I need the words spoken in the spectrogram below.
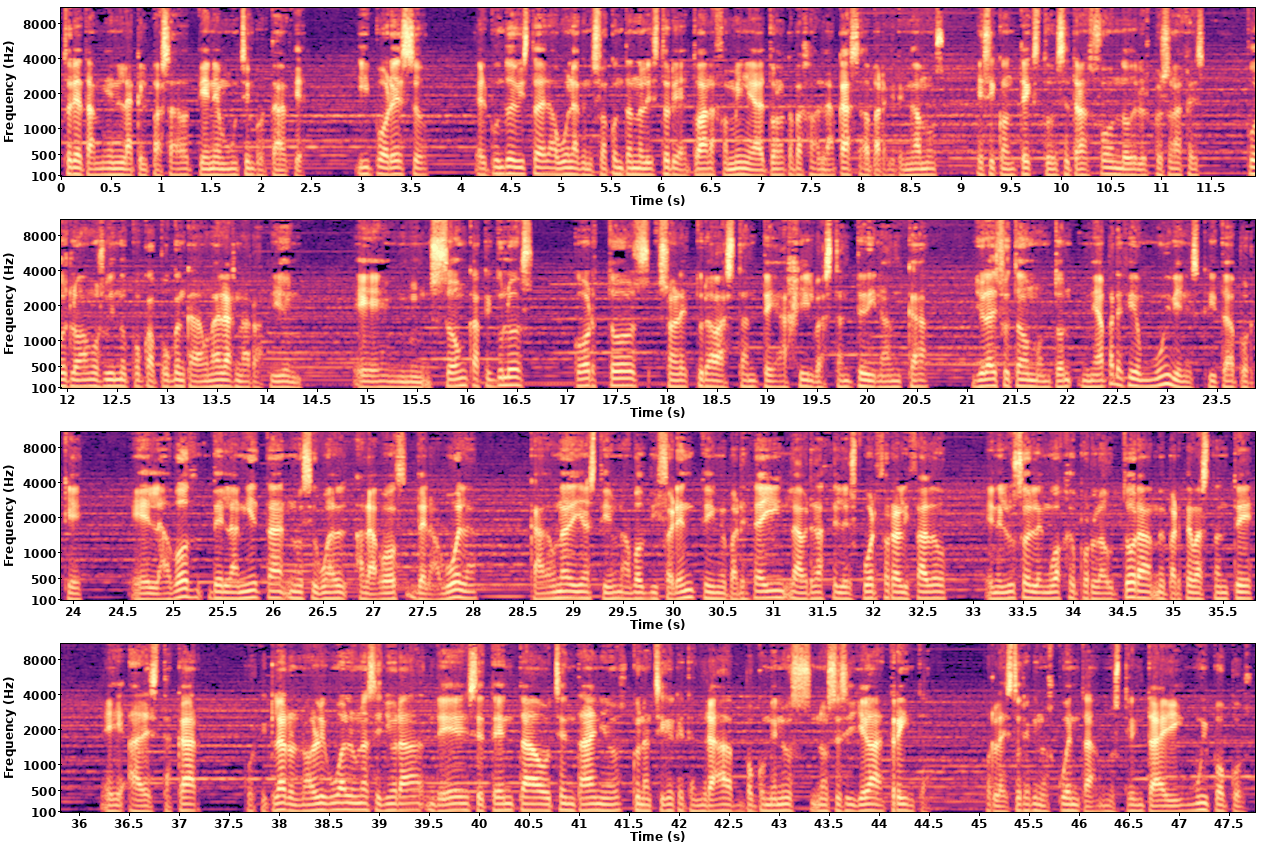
historia también en la que el pasado tiene mucha importancia. Y por eso el punto de vista de la abuela que nos va contando la historia de toda la familia, de todo lo que ha pasado en la casa, para que tengamos ese contexto, ese trasfondo de los personajes, pues lo vamos viendo poco a poco en cada una de las narraciones. Em, son capítulos cortos, es una lectura bastante ágil, bastante dinámica. Yo la he disfrutado un montón, me ha parecido muy bien escrita porque eh, la voz de la nieta no es igual a la voz de la abuela. Cada una de ellas tiene una voz diferente y me parece ahí, la verdad, el esfuerzo realizado en el uso del lenguaje por la autora me parece bastante eh, a destacar. Porque claro, no habla igual una señora de 70 o 80 años que una chica que tendrá poco menos, no sé si llega a 30, por la historia que nos cuenta, unos 30 y muy pocos.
